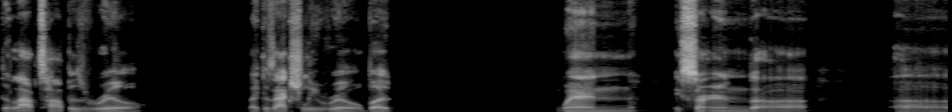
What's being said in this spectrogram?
the laptop is real. Like, it's actually real. But when a certain uh, uh,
